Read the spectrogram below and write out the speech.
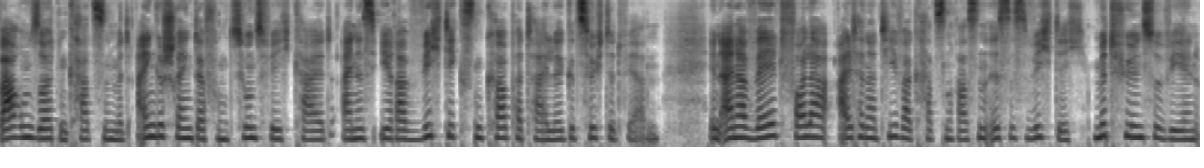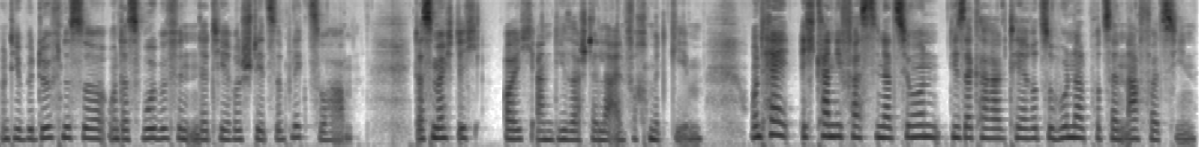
Warum sollten Katzen mit eingeschränkter Funktionsfähigkeit eines ihrer wichtigsten Körperteile gezüchtet werden? In einer Welt voller alternativer Katzenrassen ist es wichtig, mitfühlen zu wählen und die Bedürfnisse und das Wohlbefinden der Tiere stets im Blick zu haben. Das möchte ich euch an dieser Stelle einfach mitgeben. Und hey, ich kann die Faszination dieser Charaktere zu 100% nachvollziehen.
